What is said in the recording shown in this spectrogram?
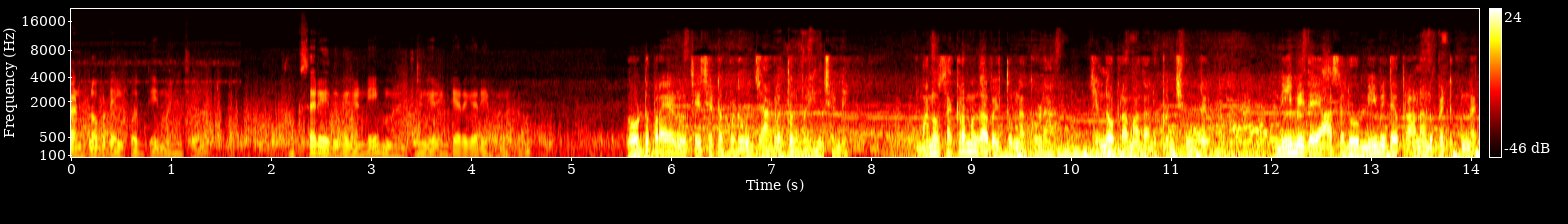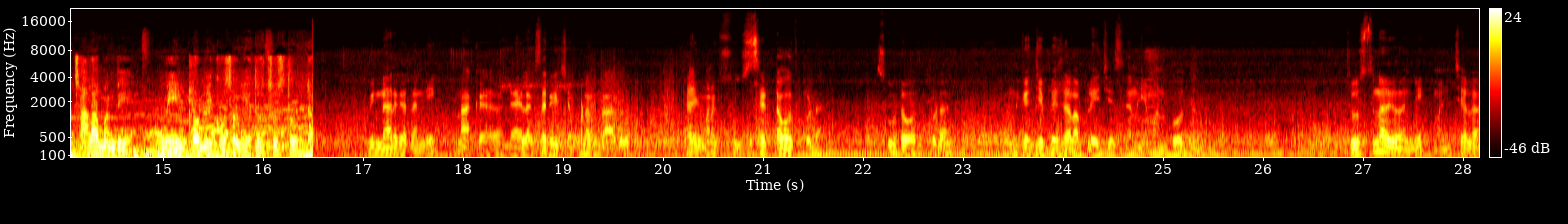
కంట్లోపట వెళ్ళిపోద్ది మంచు. ఒకసారి ఇది వినండి మన జూనియర్ ఎన్టీఆర్ గారు ఏమన్నారు? రోడ్డు ప్రయాణం చేసేటప్పుడు జాగ్రత్తలు వహించండి. మనం సక్రమంగా వెళ్తున్నా కూడా ఎన్నో ప్రమాదాలు పొంచి ఉంటాయి. మీ మీదే ఆశలు మీ మీదే ప్రాణాలు పెట్టుకున్న చాలా మంది మీ ఇంట్లో మీకోసం ఎదురు చూస్తూ ఉంటారు. విన్నారు కదండి నాకు డైలాగ్ సరిగ్గా చెప్పడం రాదు. లైక్ మనకు సెట్ అవ్వదు కూడా సూట్ అవ్వదు కూడా. అందుకని చెప్పేసి అలా ప్లే చేశాను ఏమనుకోవద్దు. చూస్తున్నారు కదండి మంచి అలా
